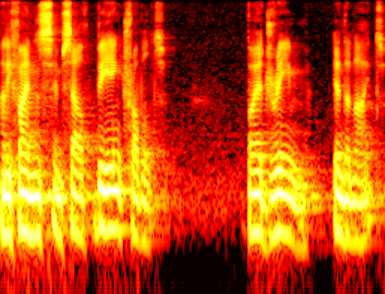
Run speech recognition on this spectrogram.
and he finds himself being troubled by a dream in the night.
